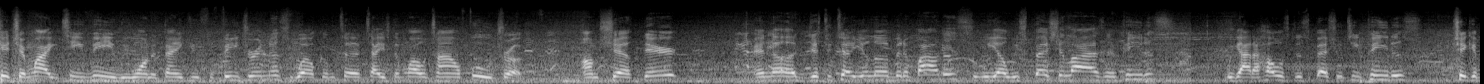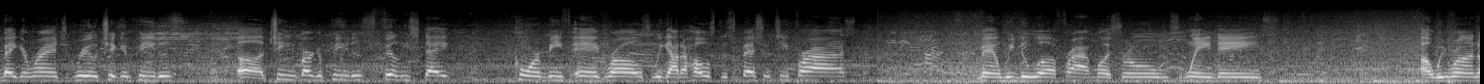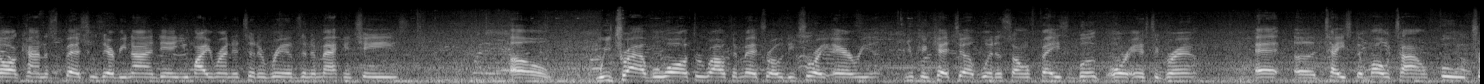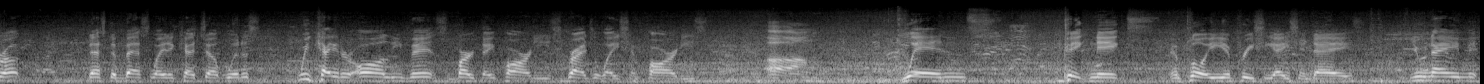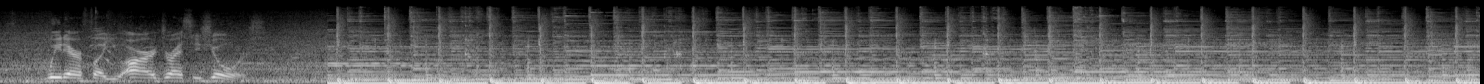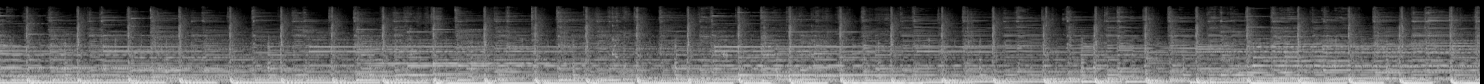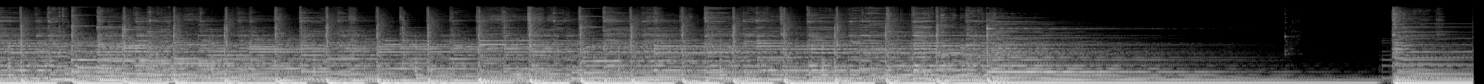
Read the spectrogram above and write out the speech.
Kitchen Mic TV, we want to thank you for featuring us. Welcome to Taste of Motown Food Truck. I'm Chef Derek, and uh, just to tell you a little bit about us, we uh, we specialize in pitas. We got a host of specialty pitas, chicken bacon ranch, grilled chicken pitas, uh, cheeseburger pitas, Philly steak, corned beef egg rolls. We got a host of specialty fries. Man, we do uh, fried mushrooms, wingdings. Uh, we run all kind of specials every now and then. You might run into the ribs and the mac and cheese. Oh, we travel all throughout the Metro Detroit area. You can catch up with us on Facebook or Instagram at uh, Taste of Motown Food Truck. That's the best way to catch up with us. We cater all events, birthday parties, graduation parties, um, weddings, picnics, employee appreciation days. You name it, we there for you. Our address is yours.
